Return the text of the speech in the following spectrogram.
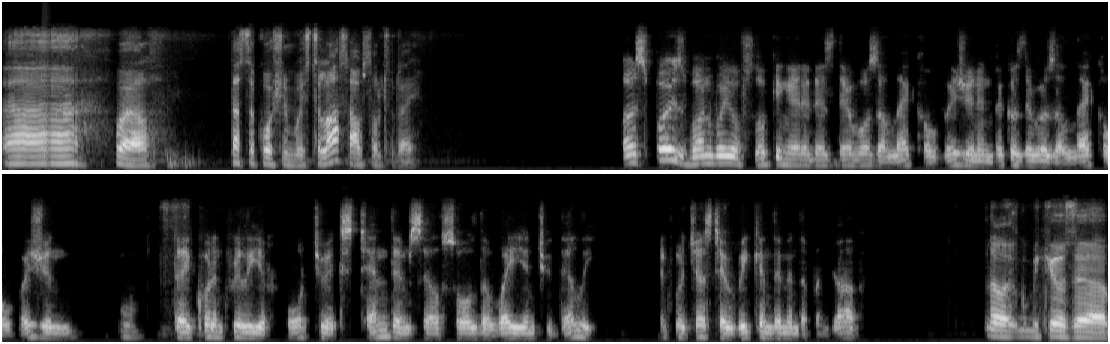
uh well that's the question we still ask ourselves today I suppose one way of looking at it is there was a lack of vision, and because there was a lack of vision, they couldn't really afford to extend themselves all the way into Delhi. It would just have weakened them in the Punjab. No, because uh,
